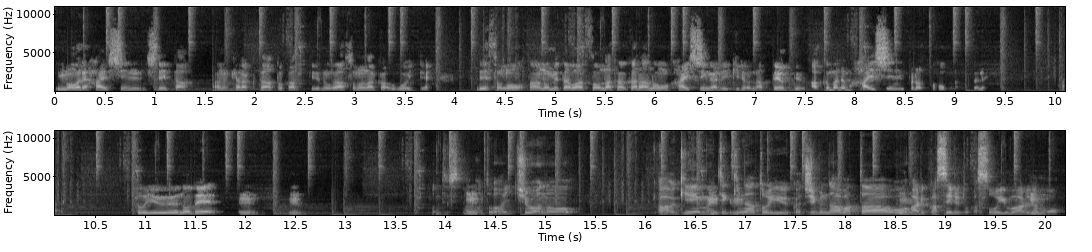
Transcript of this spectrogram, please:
今まで配信していたあのキャラクターとかっていうのがその中動いて、で、そのあのメタバースの中からの配信ができるようになったよっていう、あくまでも配信プラットフォームなんですよね。はい。というので、うん、うん。そうですねうんあとは一応あのあゲーム的なというか、自分のアバターを歩かせるとかそういうワールドも、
